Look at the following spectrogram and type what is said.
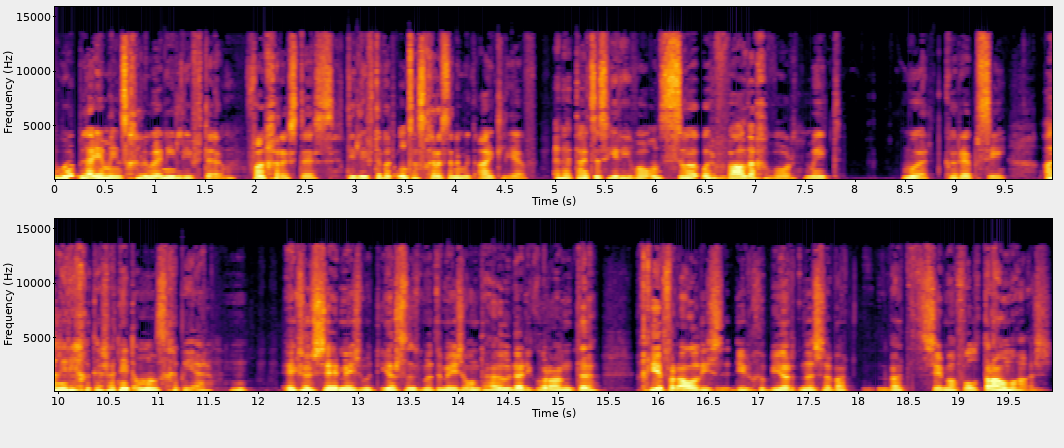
hoe bly 'n mens glo in die liefde van Christus, die liefde wat ons as Christene moet uitleef? In 'n tyd soos hierdie waar ons so oorweldig word met moord, korrupsie, al hierdie goeters wat net om ons gebeur. Hm. Ek sou sê mense moet eerstens met mense onthou dat die koerante gee veral die die gebeurtenisse wat wat sê maar vol trauma is.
